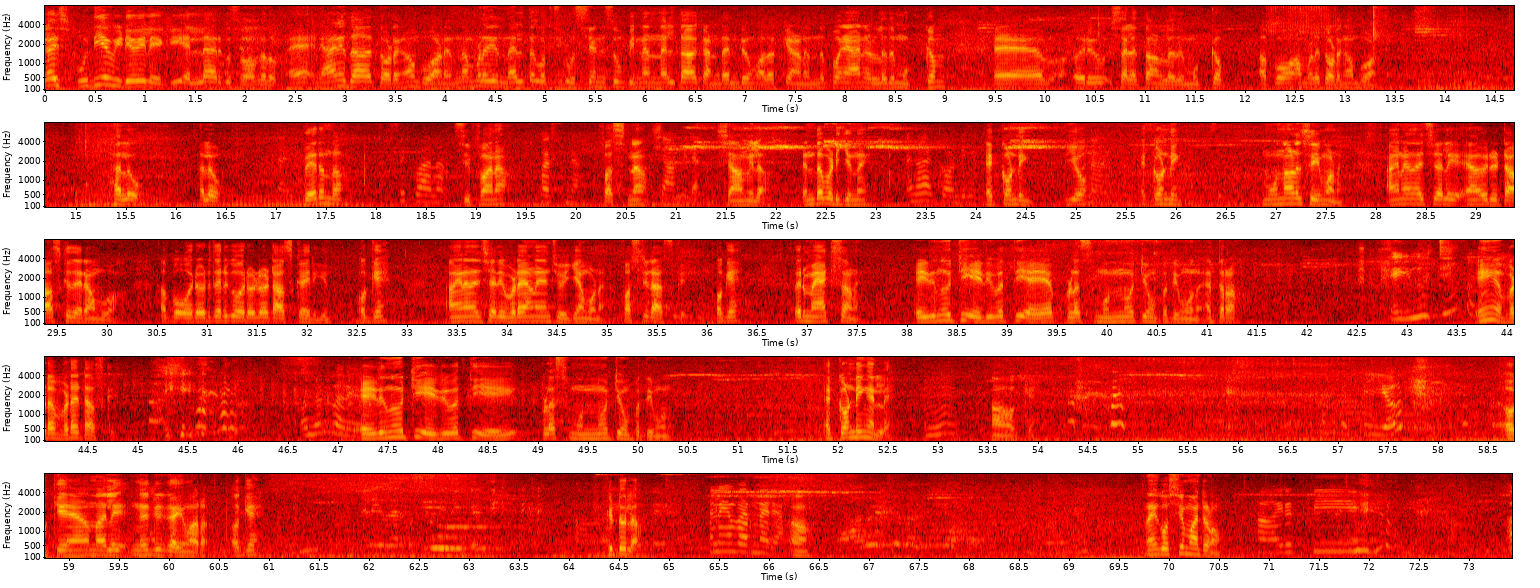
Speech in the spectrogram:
Guys പുതിയ വീഡിയോയിലേക്ക് എല്ലാവർക്കും സ്വാഗതം. ഞാനിതാ തുടങ്ങാൻ പോവാണ്. ഇന്ന് നമ്മൾ ഇന്നലത്തെ കുറച്ച് ക്വസ്റ്റ്യൻസും പിന്നെ ഇന്നലത്തെ ആ കണ്ടന്റും അതൊക്കെയാണ്. ഇന്നിപ്പോൾ ഞാനുള്ളത് മുക്കം ഒരു സ്ഥലത്താണുള്ളത് മുക്കം. അപ്പോൾ നമ്മൾ തുടങ്ങാൻ പോവാണ്. ഹലോ ഹലോ പേരെന്താ? സിഫാന. ഫസ്ന. ഷാമില. എന്താ പഠിക്കുന്നത് അക്കൗണ്ടിങ് അയ്യോ അക്കൗണ്ടിങ് മൂന്നാൾ സെയിം ആണ്. അങ്ങനെയാണെന്ന് വെച്ചാൽ ഞാൻ ഒരു ടാസ്ക് തരാൻ പോവാം. അപ്പോൾ ഓരോരുത്തർക്കും ഓരോരോ ടാസ്ക് ആയിരിക്കും. ഓക്കെ? അങ്ങനെയാണെന്ന് വെച്ചാൽ ഇവിടെയാണ് ഞാൻ ചോദിക്കാൻ പോണത് ഫസ്റ്റ് ടാസ്ക്. ഓക്കെ? ഒരു മാത്സ് ആണ്. എഴുന്നൂറ്റി എഴുപത്തി ഏഴ് പ്ലസ് മുന്നൂറ്റി മുപ്പത്തി മൂന്ന് എത്ര ഏ ഇവിടെ ഇവിടെ ടാസ്ക്. എഴുന്നൂറ്റി എഴുപത്തി ഏഴ് പ്ലസ് മുന്നൂറ്റി മുപ്പത്തി മൂന്ന് അക്കൗണ്ടിങ് അല്ലേ ആ ഓക്കെ. അയ്യോ. ഓക്കെ ഞാൻ എന്നാൽ നിങ്ങൾക്ക് കൈമാറാം. ഓക്കെ? കിട്ടൂല? അല്ല ഞാൻ പറഞ്ഞുതരാം. ആ. ഞാൻ ക്വസ്റ്റ്യൻ മാറ്റണോ? ആയിരത്തി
